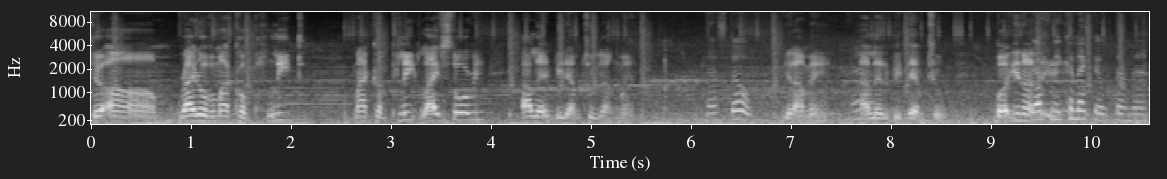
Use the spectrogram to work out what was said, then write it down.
to um, write over my complete, my complete life story, I let it be them two young men. that's dope. You know what I mean? Yeah. I let it be them two. But you know, Definitely connected with them then.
